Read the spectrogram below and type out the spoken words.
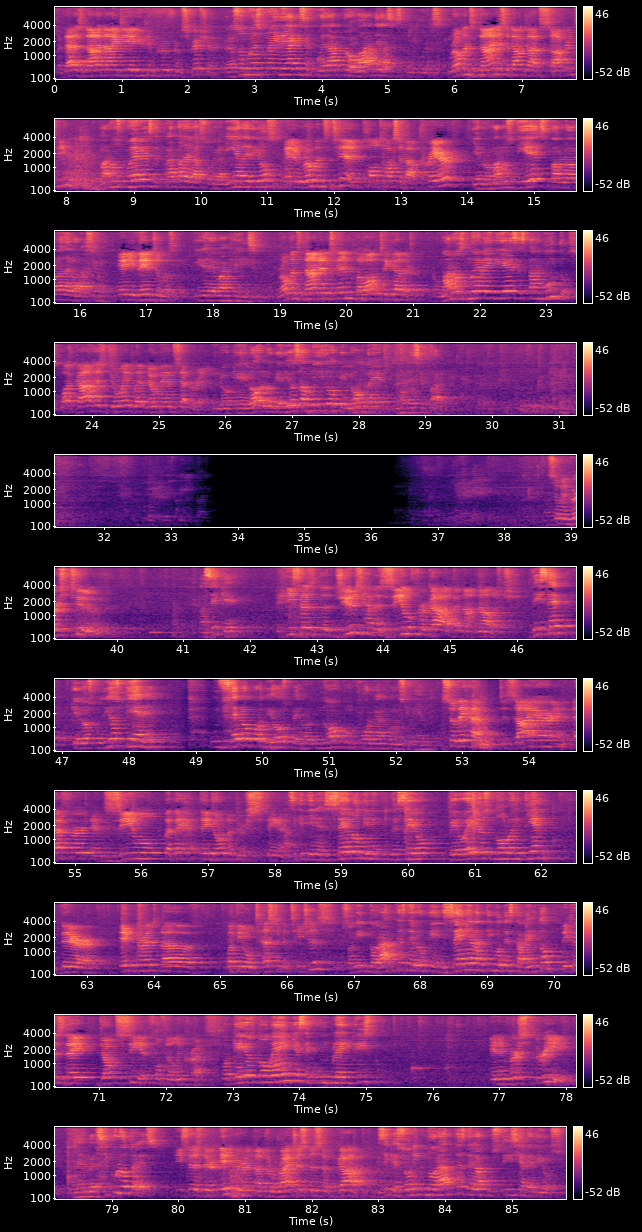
But that is not an idea you can prove from Scripture. Pero eso no es una idea que se pueda probar de las escrituras. Romans 9 is about God's sovereignty, Romanos 9 se trata de la soberanía de Dios and in Romans 10, Paul talks about prayer y en Romanos 10 Pablo habla de la oración and evangelism. y del evangelismo. Romans 9 and 10 belong together. Romanos 9 y 10 están juntos. What God has joined, let no man separate. Lo que, lo, lo que Dios ha unido, que el hombre no lo separe. So in verse 2, Así que he says the Jews have a zeal for God, but not knowledge. dice que los judíos tienen un celo por Dios, pero no conforme al conocimiento. So they have desire and effort and zeal, but they, they don't understand. Así que tienen celo, tienen un deseo, pero ellos no lo entienden. They're ignorant of what the Old Testament teaches Son ignorantes de lo que enseña el Antiguo Testamento because they don't see it fulfilled in Christ. porque ellos no ven que se cumple en Cristo. And in verse 3, En el versículo 3 he says they're ignorant of the righteousness of God. dice que son ignorantes de la justicia de Dios.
